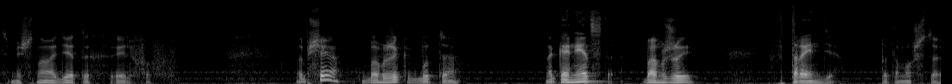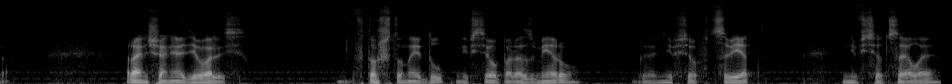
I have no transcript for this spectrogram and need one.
смешно одетых эльфов. Вообще, бомжи как будто наконец-то бомжи в тренде. Потому что раньше они одевались в то, что найдут, не все по размеру, э, не все в цвет, не все целое.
